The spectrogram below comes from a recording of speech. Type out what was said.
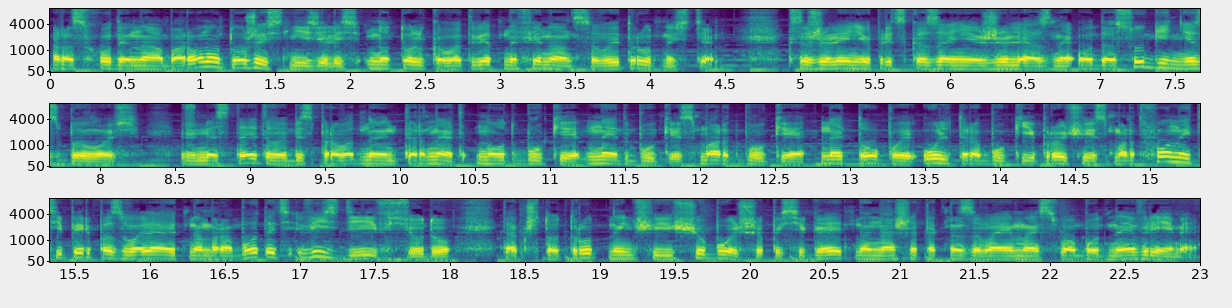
Расходы на оборону тоже снизились, но только в ответ на финансовые трудности. К сожалению, предсказание железной о досуге не сбылось. Вместо этого беспроводной интернет, ноутбуки, нетбуки, смартбуки, нетопы, ультрабуки и прочие смартфоны теперь позволяют нам работать везде и всюду, так что труд нынче еще больше посягает на наше так называемое свободное время.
